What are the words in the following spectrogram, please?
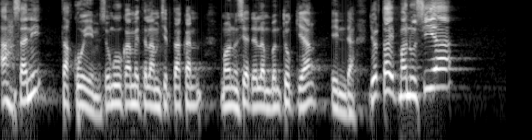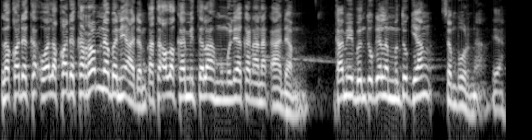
ahsani taqwim. Sungguh kami telah menciptakan manusia dalam bentuk yang indah. Jadi manusia laqad wa laqad karramna bani Adam. Kata Allah kami telah memuliakan anak Adam kami bentuk dalam bentuk yang sempurna ya.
